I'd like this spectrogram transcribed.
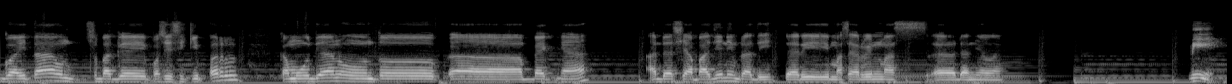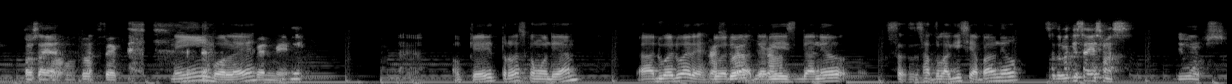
Guaita sebagai posisi kiper. Kemudian untuk eh, backnya ada siapa aja nih berarti dari Mas Erwin, Mas eh, Daniel? Mi kalau saya Kalau untuk back Nih boleh. Ben Mi. Oke, terus kemudian uh, dua-dua deh, dua-dua dari Daniel. Satu lagi siapa, Neil? Satu lagi saya mas di Wolves.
